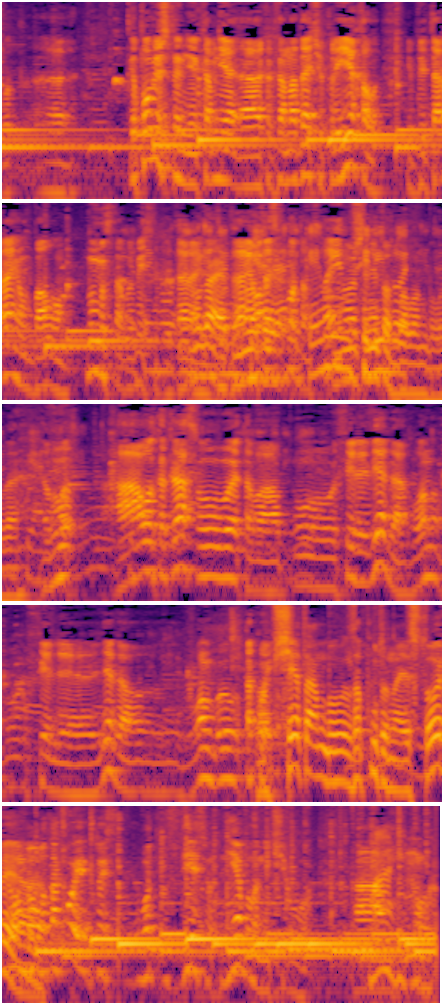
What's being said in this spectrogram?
вот, э, ты помнишь, ты мне ко мне а, как-то на дачу приехал и притаранил баллон? Ну, мы с тобой вместе притаранили. Ну да, это и он не- до сих пор там стоит. Ну, это не тот баллон был, да. Вот. А вот как раз у этого, у Фели Вега, он, у Фели Вега, он был такой. Вообще там была запутанная история. Он был вот такой, то есть вот здесь вот не было ничего. А, Маленький. ну, как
